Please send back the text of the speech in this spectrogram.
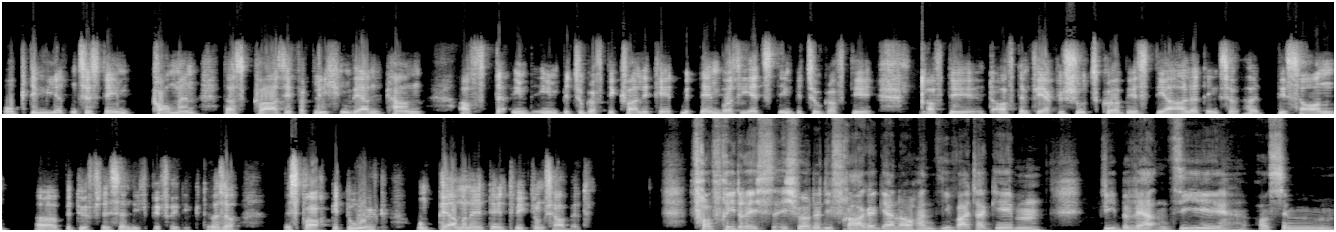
optimierten System kommen, das quasi verglichen werden kann der, in, in Bezug auf die Qualität mit dem, was jetzt in Bezug auf die, auf die, auf den Ferkelschutzkorb ist, der allerdings halt die Sauenbedürfnisse nicht befriedigt. Also es braucht Geduld und permanente Entwicklungsarbeit. Frau Friedrichs, ich würde die Frage gerne auch an Sie weitergeben. Wie bewerten Sie aus, dem,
